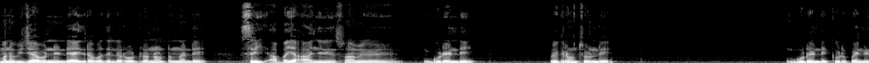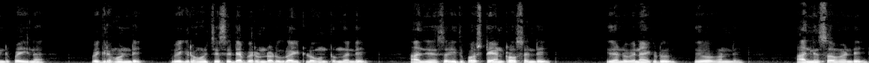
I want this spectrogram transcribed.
మన విజయవాడ నుండి హైదరాబాద్ వెళ్ళే రోడ్లోనే ఉంటుందండి. శ్రీ అభయ ఆంజనేయ స్వామి గుడి అండి విగ్రహం చూడండి. గుడి అండి గుడి పైన పైన విగ్రహం అండి. విగ్రహం వచ్చేసి డెబ్బై రెండు అడుగుల హైట్లో ఉంటుందండి. ఆంజనేయ స్వామి ఇది ఫస్ట్ ఎంటర్ అండి. ఇదండి వినాయకుడు ఇది అండి ఆంజనేయ స్వామి అండి.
